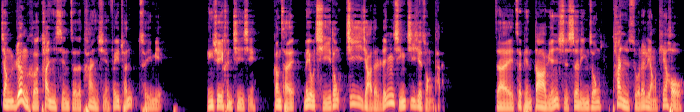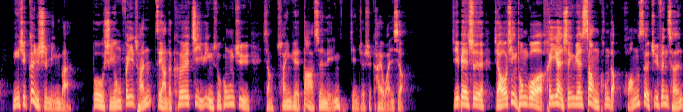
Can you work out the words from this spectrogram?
将任何探险者的探险飞船摧灭。林雪很庆幸刚才没有启动机甲的人形机械状态，在这片大原始森林中探索了两天后，林雪更是明白。不使用飞船这样的科技运输工具，想穿越大森林，简直是开玩笑。即便是侥幸通过黑暗深渊上空的黄色飓风层，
